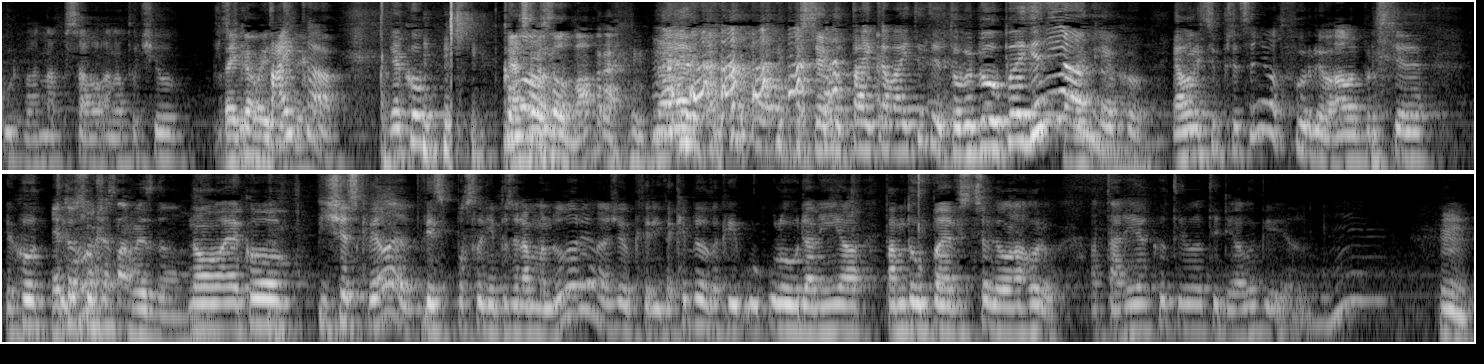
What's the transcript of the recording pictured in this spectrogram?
kurva napsal a natočil prostě Taika Waititi. Tajka. Jako, Já jsem myslel Vavra. Ne, prostě jako Taika Waititi, to by bylo úplně geniální, jako. Já ho nechci přeceňovat furt, jo, ale prostě, jako... Je ty to vole. současná hvězda. No. No, jako píše skvěle. Vy z poslední epizoda Mandaloriana, že jo, který taky byl taky u- uloudaný a tam to úplně vystřelilo nahoru. A tady jako tyhle ty dialogy. jo. Hm. Hmm.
